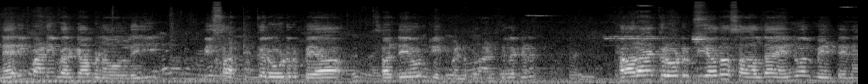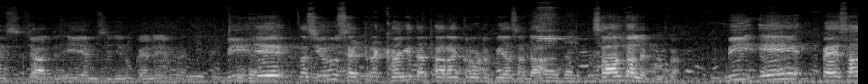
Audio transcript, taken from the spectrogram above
ਨਹਿਰੀ ਪਾਣੀ ਵਰਗਾ ਬਣਾਉਣ ਲਈ ਵੀ 60 ਕਰੋੜ ਰੁਪਇਆ ਸਾਡੇ ਉਹ ਟ੍ਰੀਟਮੈਂਟ ਪਲਾਂਟ ਤੇ ਲੱਗਣਾ। 18 ਕਰੋੜ ਰੁਪਇਆ ਉਹਦਾ ਸਾਲ ਦਾ ਐਨੂਅਲ ਮੇਨਟੇਨੈਂਸ ਚਾਰਜ ਏਐਮਸੀ ਜਿਹਨੂੰ ਕਹਿੰਦੇ ਆ। ਵੀ ਜੇ ਅਸੀਂ ਉਹਨੂੰ ਸੈੱਟ ਰੱਖਾਂਗੇ ਤਾਂ 18 ਕਰੋੜ ਰੁਪਇਆ ਸਾਡਾ ਸਾਲ ਦਾ ਲੱਗੂਗਾ। ਵੀ ਇਹ ਪੈਸਾ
